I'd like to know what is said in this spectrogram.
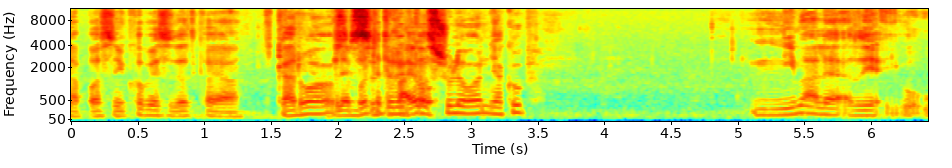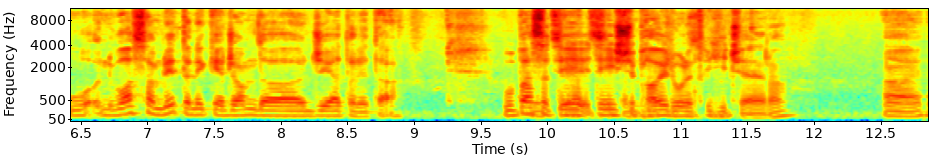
na, was nicht, kobe, so, das kann ja, Kado, nekaj šule on, Jakub? niemale, also, was am Lit, dann ich jom da Giato leta. Wo pa so Ja, te, te so išče tam pravi došlo. dole trihiče, no? Aj.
